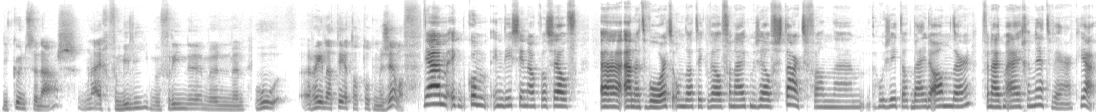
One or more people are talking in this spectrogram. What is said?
die kunstenaars, mijn eigen familie, mijn vrienden, mijn, mijn, hoe relateert dat tot mezelf? Ja, ik kom in die zin ook wel zelf uh, aan het woord, omdat ik wel vanuit mezelf start. Van uh, hoe zit dat bij de ander? Vanuit mijn eigen netwerk, ja.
